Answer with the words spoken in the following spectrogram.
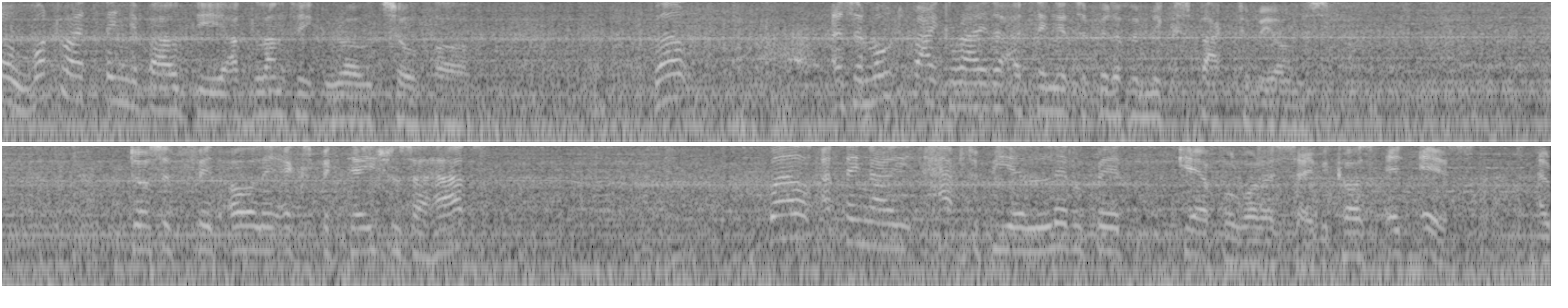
So, what do I think about the Atlantic Road so far? Well, as a motorbike rider, I think it's a bit of a mixed bag, to be honest. Does it fit all the expectations I had? Well, I think I have to be a little bit careful what I say because it is a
